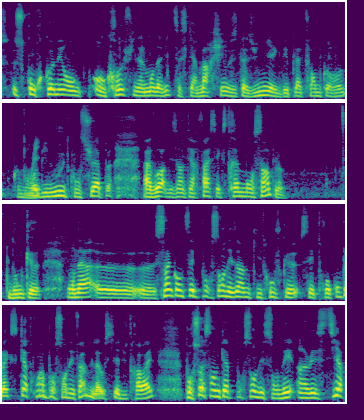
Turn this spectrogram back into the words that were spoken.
ce qu'on reconnaît en, creux finalement, David, c'est ce qui a marché aux États-Unis avec des plateformes comme, Robinhood, Consuap, avoir des interfaces extrêmement simples. Donc euh, on a 57% euh, euh, des hommes qui trouvent que c'est trop complexe, 80% des femmes, là aussi il y a du travail. Pour 64% des sondés, investir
